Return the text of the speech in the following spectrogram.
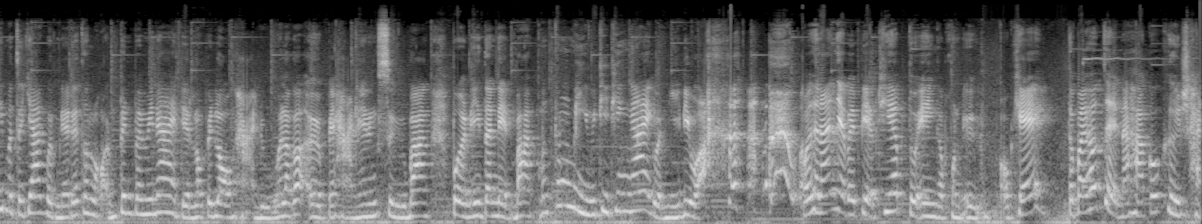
ที่มันจะยากแบบนี้ได้ตลอดมันเป็นไปไม่ได้เดี๋ยวเราไปลองหาดูแล้วก็เออไปหาในหนังสือบ้าง เปิดในอินเทอร์เน็ตบ้างมันต้องมีวิธีที่ง่ายกว่านี้ดีวะเพราะฉะนั้นอย่าไปเปรียบเทียบตัวเองกับคนอื่นโอเคต่อไปข้อเจ็ดนะคะก็คือใช้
